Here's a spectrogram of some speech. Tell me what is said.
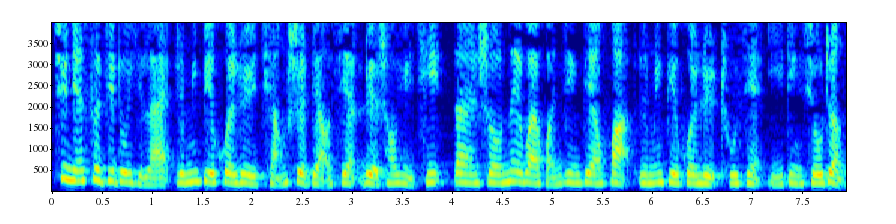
去年四季度以来，人民币汇率强势表现略超预期，但受内外环境变化，人民币汇率出现一定修正。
